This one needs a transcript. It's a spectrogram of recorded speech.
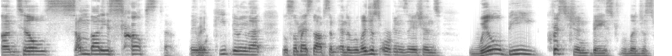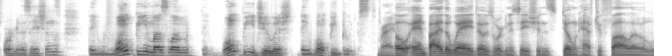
until somebody stops them. They will keep doing that until somebody Right. stops them. And the religious organizations will be Christian based religious organizations. They won't be Muslim. They won't be Jewish. They won't be Buddhist. Right. Oh, and by the way, those organizations don't have to follow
